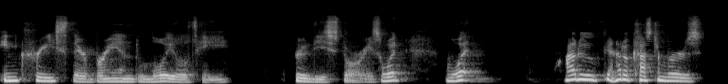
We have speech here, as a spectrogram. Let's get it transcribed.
increase their brand loyalty through these stories? What, what, how do, how do customers,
